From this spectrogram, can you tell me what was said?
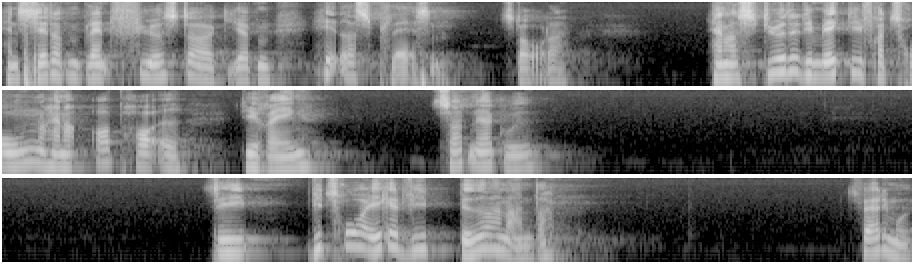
han sætter dem blandt fyrster og giver dem hederspladsen, står der. Han har styrtet de mægtige fra tronen, og han har ophøjet de ringe. Sådan er Gud. Se, vi tror ikke, at vi er bedre end andre. Tværtimod.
